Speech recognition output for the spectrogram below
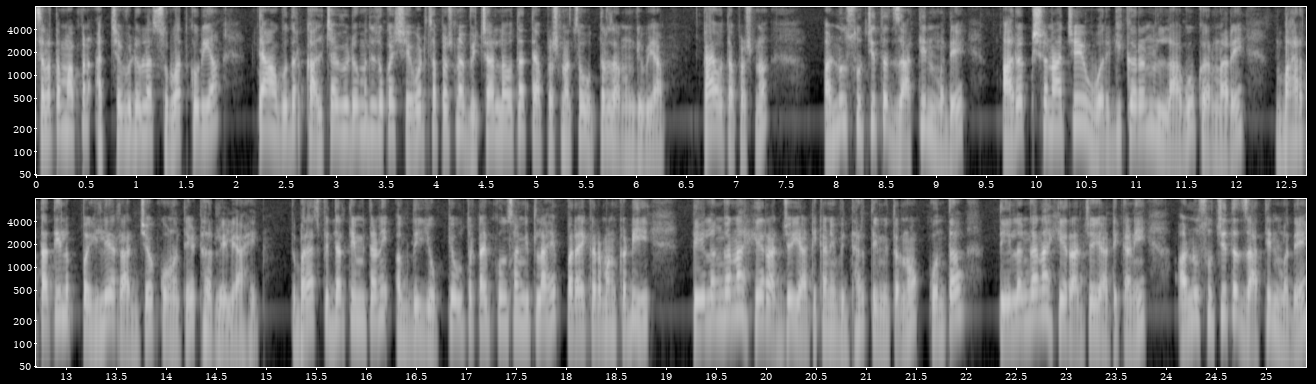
चला तर मग आपण आजच्या व्हिडिओला सुरुवात करूया. त्या अगोदर कालच्या व्हिडिओमध्ये जो काही शेवटचा प्रश्न विचारला होता त्या प्रश्नाचं उत्तर जाणून घेऊया. काय होता प्रश्न? अनुसूचित जातींमध्ये आरक्षणाचे वर्गीकरण लागू करणारे भारतातील पहिले राज्य कोणते ठरलेले आहे? तर बऱ्याच विद्यार्थी मित्रांनी अगदी योग्य उत्तर टाईप करून सांगितलं आहे. पर्याय क्रमांक डी तेलंगणा हे राज्य या ठिकाणी विद्यार्थी मित्रांनो कोणतं? तेलंगणा हे राज्य या ठिकाणी अनुसूचित जातींमध्ये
